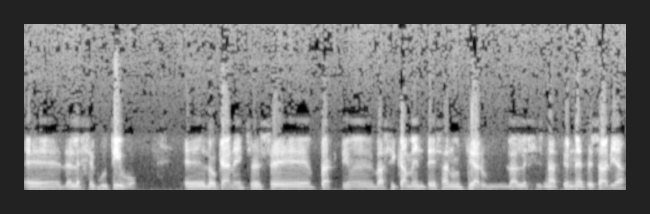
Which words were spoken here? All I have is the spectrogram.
eh, del Ejecutivo. Eh, lo que han hecho es eh, básicamente es anunciar un- la legislación necesaria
